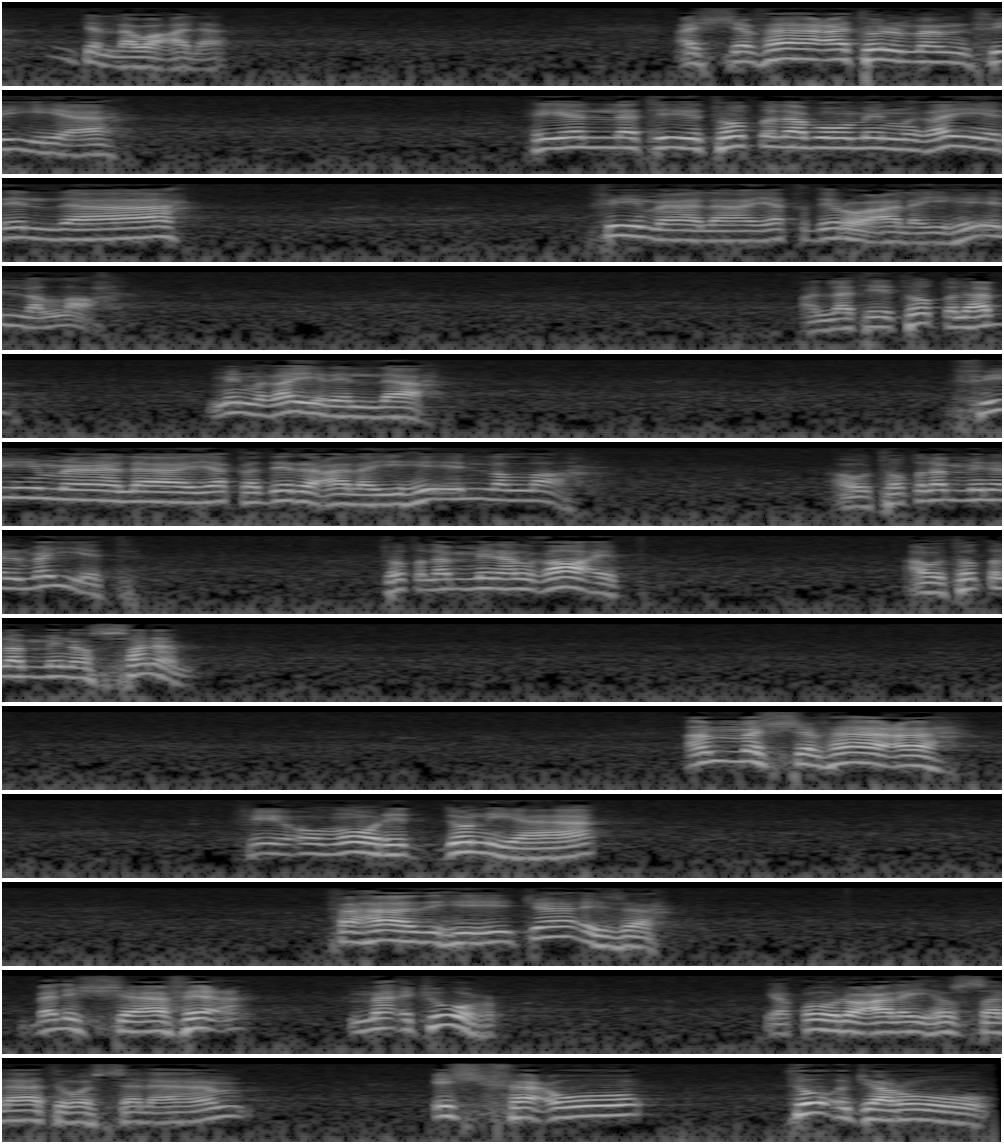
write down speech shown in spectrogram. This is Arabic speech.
جل وعلا. الشفاعة المنفية هي التي تطلب من غير الله فيما لا يقدر عليه إلا الله. التي تطلب من غير الله. فيما لا يقدر عليه إلا الله. أو تطلب من الميت. تطلب من الغائب. أو تطلب من الصنم. أما الشفاعة في أمور الدنيا فهذه جائزة. بل الشافع مأجور. يقول عليه الصلاة والسلام اشفعوا تؤجروا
